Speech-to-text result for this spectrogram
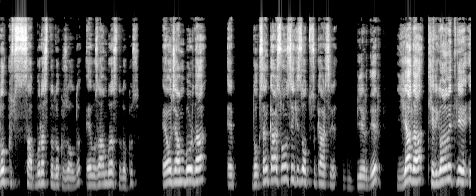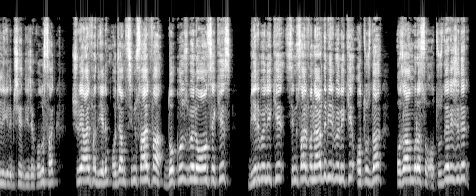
9 sa burası da 9 oldu. E o burası da 9. E hocam burada e, 90'ın karşısı 18, 30'un karşısı 1'dir. Ya da trigonometri ile ilgili bir şey diyecek olursak Şuraya alfa diyelim. Hocam sinüs alfa 9 bölü 18. 1 bölü 2. Sinüs alfa nerede 1 bölü 2? 30'da. O zaman burası 30 derecedir.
